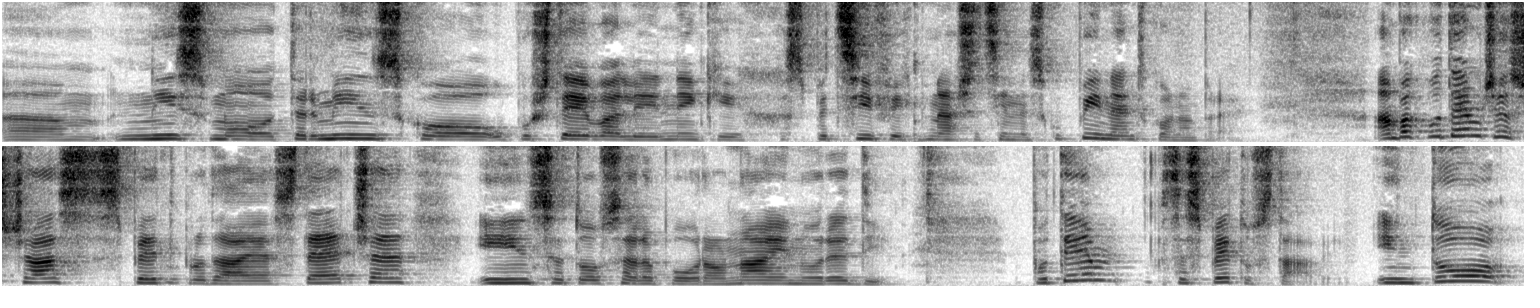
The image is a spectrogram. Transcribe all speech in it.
um, nismo terminsko upoštevali nekih specifik naše ciljne skupine in tako naprej. Ampak potem čez čas spet prodaja steče in se to vse lepo uravna in uredi. Potem se spet ustavi in, to,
